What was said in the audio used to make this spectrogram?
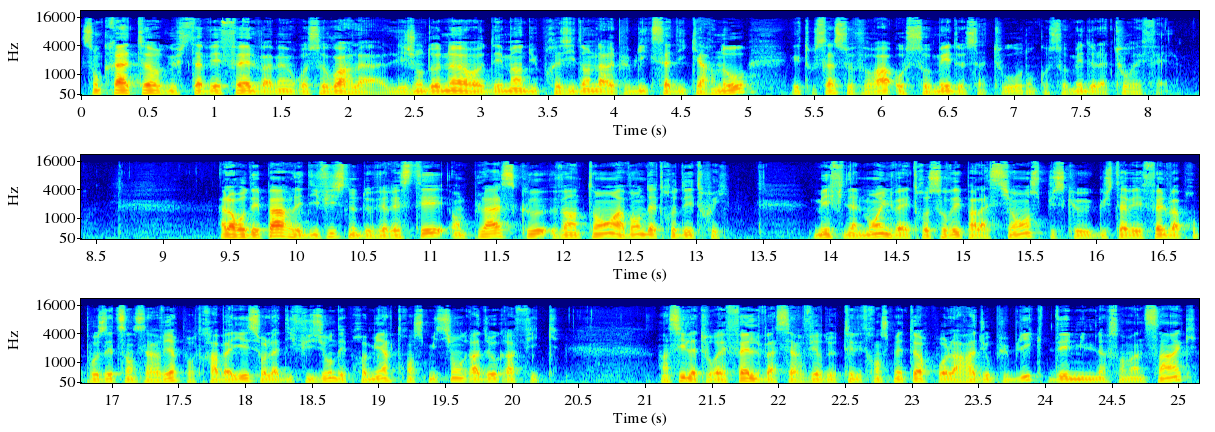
Son créateur, Gustave Eiffel, va même recevoir la Légion d'honneur des mains du président de la République, Sadi Carnot, et tout ça se fera au sommet de sa tour, donc au sommet de la tour Eiffel. Alors au départ, l'édifice ne devait rester en place que 20 ans avant d'être détruit. Mais finalement, il va être sauvé par la science, puisque Gustave Eiffel va proposer de s'en servir pour travailler sur la diffusion des premières transmissions radiographiques. Ainsi, la tour Eiffel va servir de télétransmetteur pour la radio publique dès 1925,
